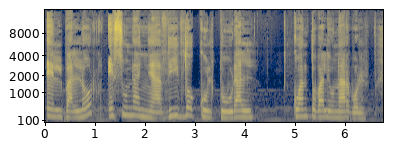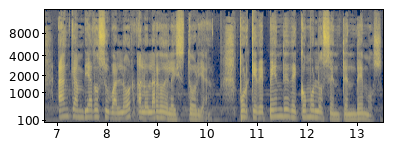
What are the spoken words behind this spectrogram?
El valor es un añadido cultural. ¿Cuánto vale un árbol? Han cambiado su valor a lo largo de la historia porque depende de cómo los entendemos.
